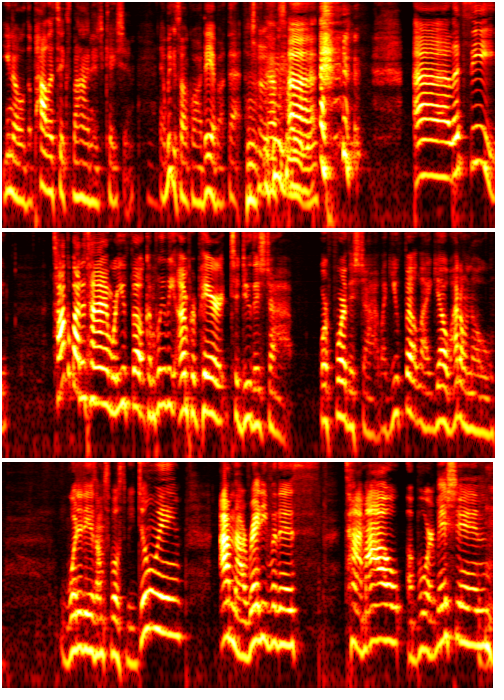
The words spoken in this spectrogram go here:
you know, the politics behind education. And we could talk all day about that. Absolutely. Uh, let's see. Talk about a time where you felt completely unprepared to do this job or for this job. Like you felt like, yo, I don't know what it is I'm supposed to be doing. I'm not ready for this. Time out, abort mission,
